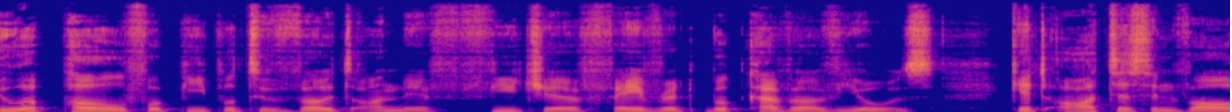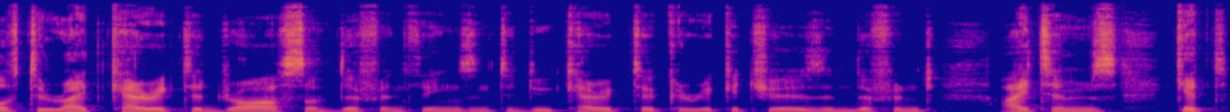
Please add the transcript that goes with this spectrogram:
do a poll for people to vote on their future favorite book cover of yours. Get artists involved to write character drafts of different things and to do character caricatures and different items. Get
